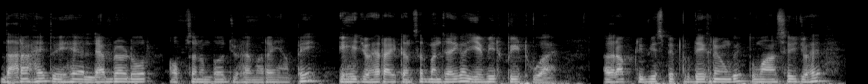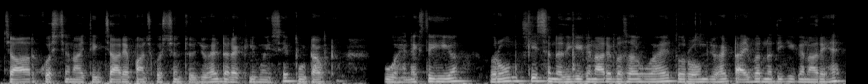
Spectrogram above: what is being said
धारा है तो ये है लेब्राडोर ऑप्शन नंबर जो है हमारा यहाँ पे ए जो है राइट आंसर बन जाएगा, ये भी रिपीट हुआ है। अगर आप प्रीवियस पेपर देख रहे होंगे तो वहाँ से जो है चार क्वेश्चन आई थिंक चार या पाँच क्वेश्चन तो जो है डायरेक्टली वहीं से पुट आउट हुआ है। नेक्स्ट देखिएगा, रोम किस नदी के किनारे बसा हुआ है? तो रोम जो है टाइबर नदी के किनारे है।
